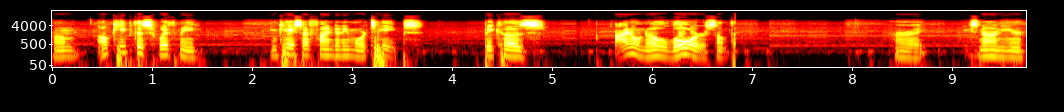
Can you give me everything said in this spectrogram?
Um, I'll keep this with me in case I find any more tapes. Because, I don't know, lore or something. Alright, he's not in here.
